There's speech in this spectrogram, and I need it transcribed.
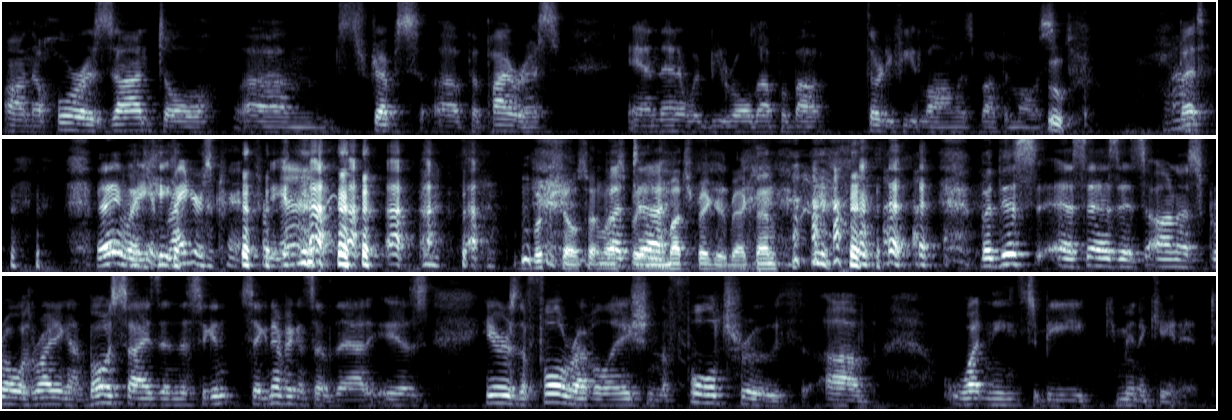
on the horizontal um, strips of papyrus, and then it would be rolled up about 30 feet long, was about the most. Oof. Wow. But, but anyway. Get writer's cramp from that. Bookshelves that must But, have been uh, much bigger back then. but this uh, says it's on a scroll with writing on both sides, and the sig- significance of that is here's the full revelation, the full truth of what needs to be communicated.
